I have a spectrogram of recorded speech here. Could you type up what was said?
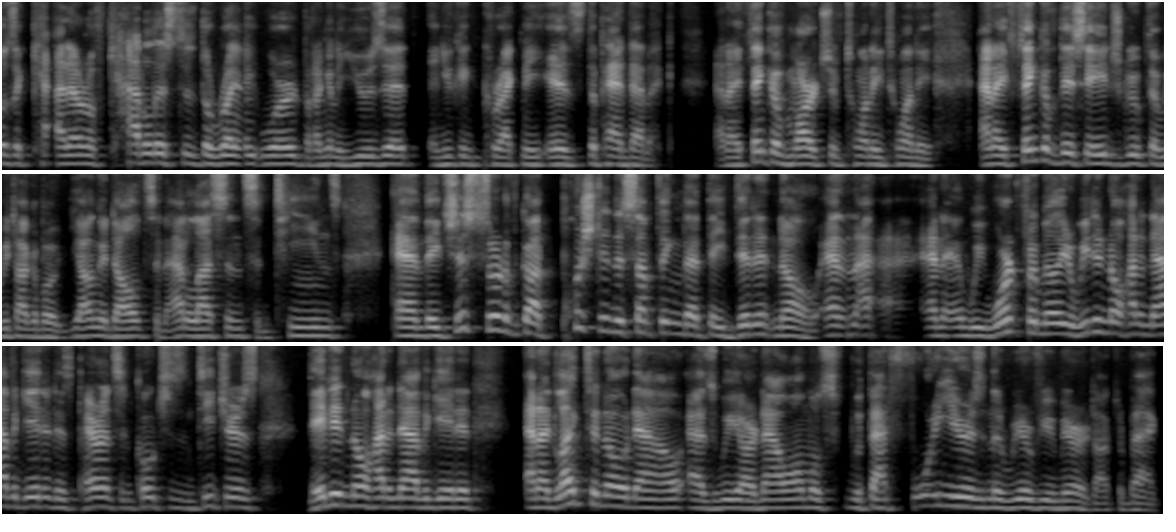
was a I don't know if catalyst is the right word, but I'm going to use it, and you can correct me. Is the pandemic, and I think of March of 2020, and I think of this age group that we talk about young adults and adolescents and teens, and they just sort of got pushed into something that they didn't know. And, I, and, and we weren't familiar. We didn't know how to navigate it as parents and coaches and teachers. They didn't know how to navigate it. And I'd like to know now, as we are now almost with that four years in the rearview mirror, Dr. Beck,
